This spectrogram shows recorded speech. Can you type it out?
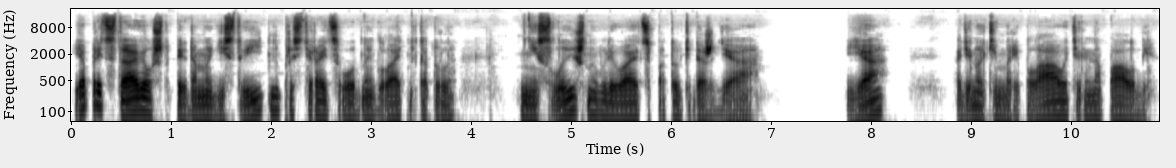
Я представил, что передо мной действительно простирается водная гладь, на которую неслышно выливаются потоки дождя. Я — одинокий мореплаватель на палубе.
